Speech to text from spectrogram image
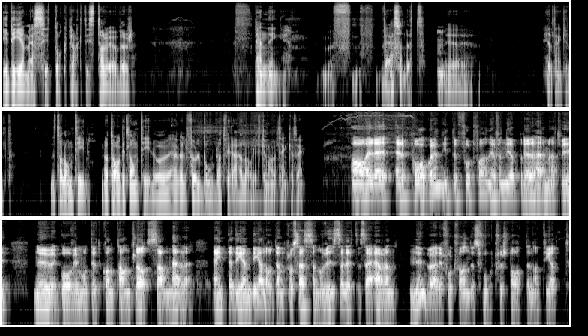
idémässigt och praktiskt tar över penningväsendet. Mm. Eh, helt enkelt. Det tar lång tid. Det har tagit lång tid och är väl fullbordat vid det här laget kan man väl tänka sig. Ja, eller, eller pågår den inte fortfarande? Jag funderar på det, det här med att vi nu går vi mot ett kontantlöst samhälle. Är inte det en del av den processen och visar lite så här, även nu är det fortfarande svårt för staten att helt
